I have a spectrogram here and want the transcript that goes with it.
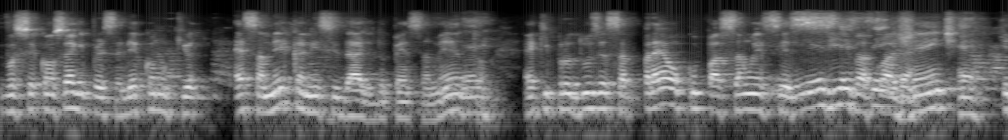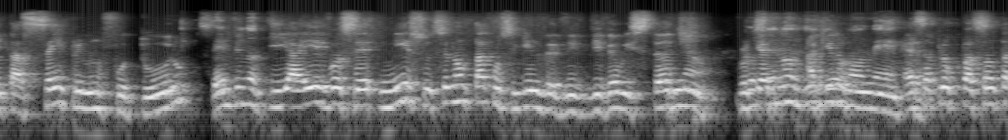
Você consegue perceber como que essa mecanicidade do pensamento é, que produz essa preocupação excessiva, excessiva. com a gente, é. que está sempre no futuro. Sempre no... E aí você, nisso, você não está conseguindo viver o instante. Não. Porque Você não vive aquilo, momento. Essa preocupação está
